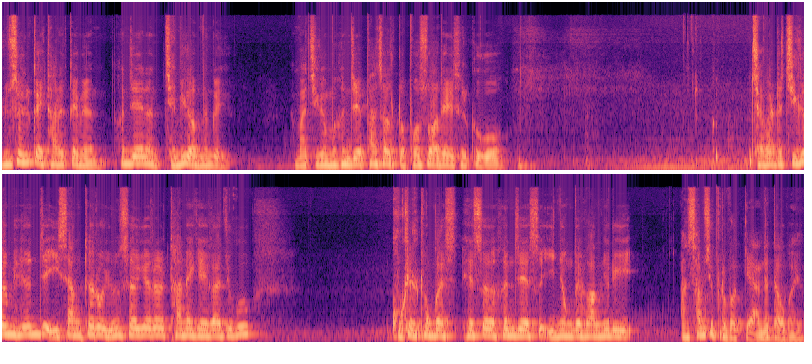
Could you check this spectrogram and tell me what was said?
윤석열까지 탄핵되면 헌재에는 재미가 없는 거예요. 아마 지금 헌재 판사들도 보수화되어 있을 거고 제가 볼 때 지금 현재 이 상태로 윤석열을 탄핵해가지고 국회를 통과해서 헌재에서 인용될 확률이 한 30%밖에 안 된다고 봐요.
